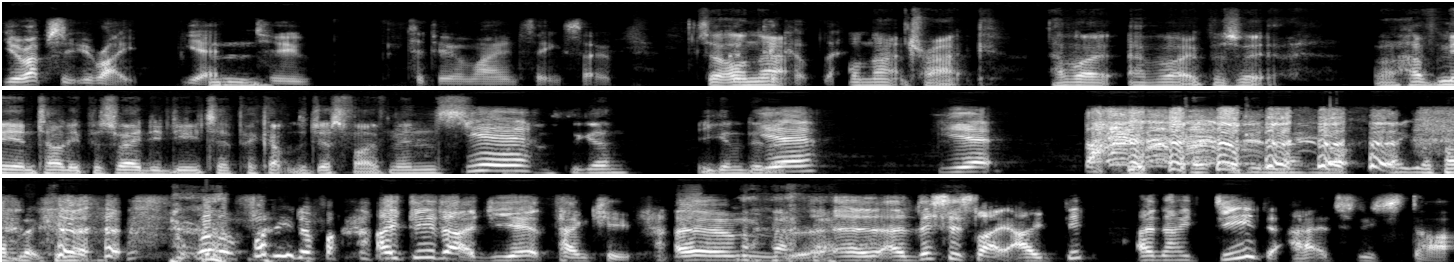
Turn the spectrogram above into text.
you're absolutely right yeah Mm. to to do my own thing so So on that on that track, have I have I persuaded? Well, have me and Tully persuaded you to pick up the Just Five Mins Yeah. again? Are you going to do that? yeah yeah make your- make your public well, funny enough, I did. Yeah, thank you. Um, and this is like I did, and I did actually start.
